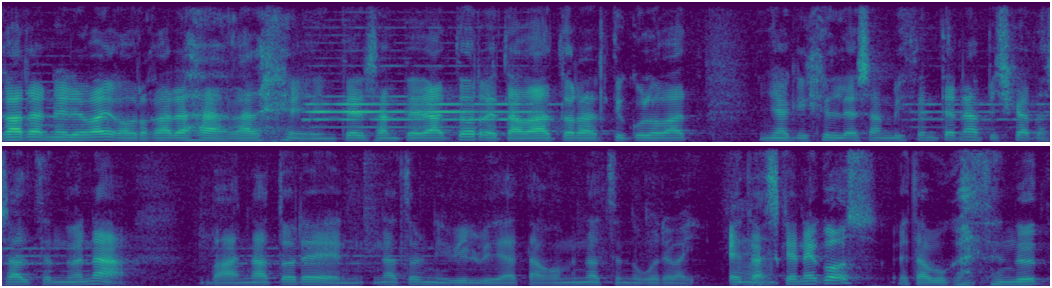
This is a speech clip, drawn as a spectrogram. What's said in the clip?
gara nere bai, gaur gara, gara interesante dator, eta dator artikulo bat Iñaki Gilde San Vicentena pixka eta saltzen duena, ba, natoren, natoren ibilbidea eta gomendatzen dugu ere bai. Eta mm. azkenekoz, eta bukatzen dut,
